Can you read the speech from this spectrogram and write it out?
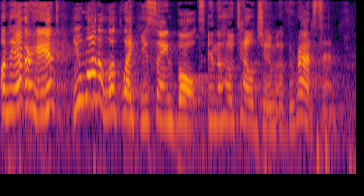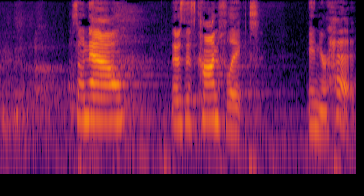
On the other hand, you want to look like Usain Bolt in the hotel gym of the Radisson. So now there's this conflict in your head.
